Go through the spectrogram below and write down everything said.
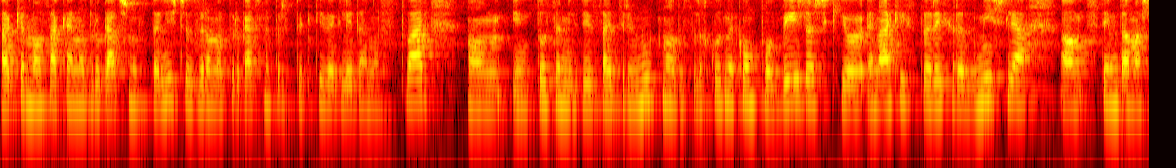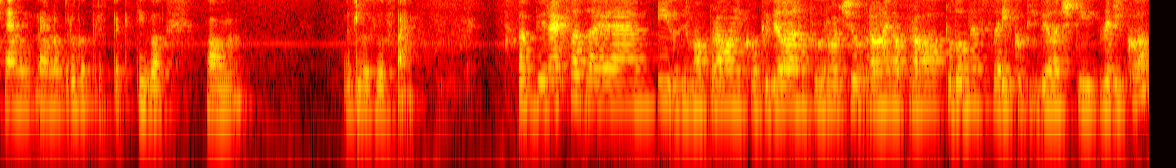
ker ima vsaka eno drugačno stališče oziroma z drugačne perspektive gleda na stvar. Um, in to se mi zdi vsaj trenutno, da se lahko z nekom povežeš, ki o enakih stvarih razmišlja, um, s tem, da imaš en, eno drugo perspektivo, um, zelo, zelo fajn. Bi rekla, da je, oziroma pravnikov, ki delajo na področju pravnega prava, podobne stvari, kot jih delaš ti, veliko?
